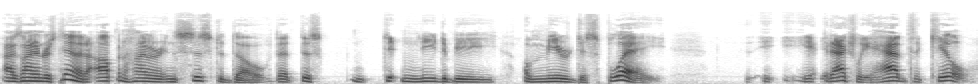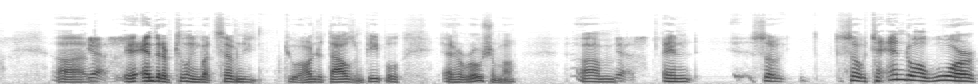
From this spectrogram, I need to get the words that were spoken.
as I understand it, Oppenheimer insisted, though, that this didn't need to be a mere display. It actually had to kill. Uh, yes. It ended up killing, what, 70 to 100,000 people at Hiroshima. Um, yes. And so, so to end all war,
